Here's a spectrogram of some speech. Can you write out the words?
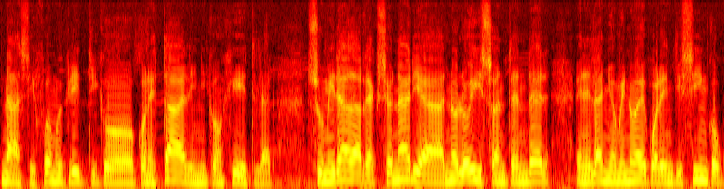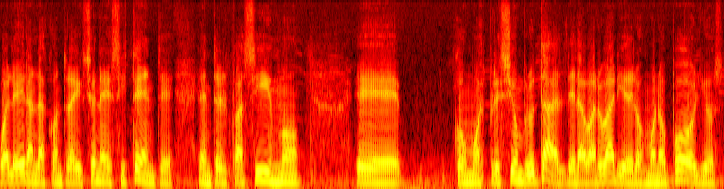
nazi. Fue muy crítico con Stalin y con Hitler. Su mirada reaccionaria no lo hizo entender en el año 1945 cuáles eran las contradicciones existentes entre el fascismo eh, como expresión brutal de la barbarie de los monopolios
